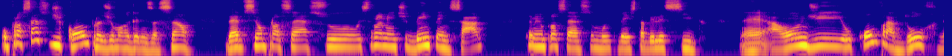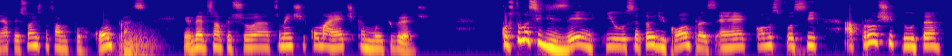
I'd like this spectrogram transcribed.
O processo de compras de uma organização deve ser um processo extremamente bem pensado, também um processo muito bem estabelecido, né, aonde o comprador, né, a pessoa responsável por compras, ele deve ser uma pessoa somente com uma ética muito grande. Costuma-se dizer que o setor de compras é como se fosse a prostituta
